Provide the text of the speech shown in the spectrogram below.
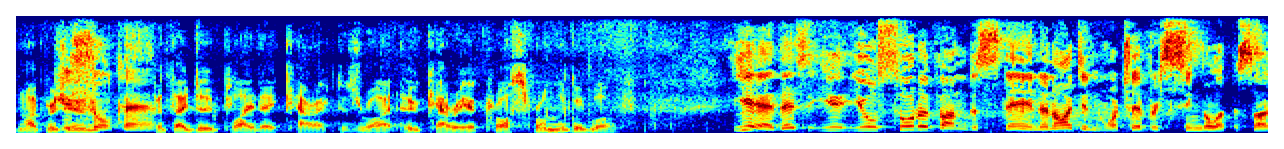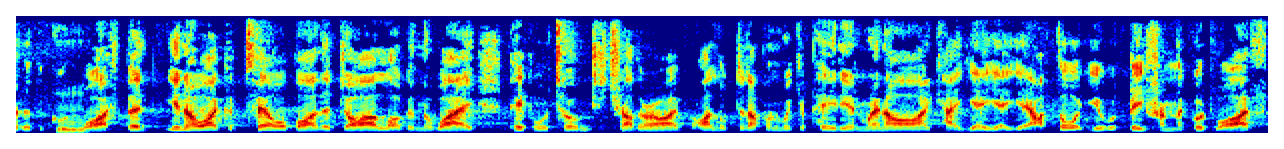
and I presume. You sure can. But they do play their characters right, who carry across from The Good Wife. Yeah, there's you, you'll sort of understand, and I didn't watch every single episode of The Good Wife, but you know I could tell by the dialogue and the way people were talking to each other. I, I looked it up on Wikipedia and went, "Oh, okay, yeah, yeah, yeah." I thought you would be from The Good Wife,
